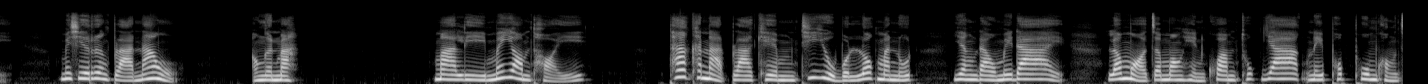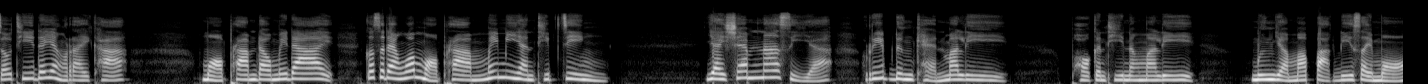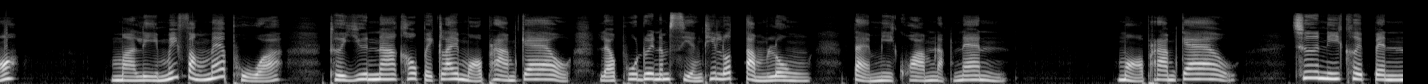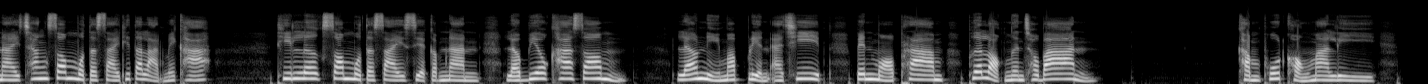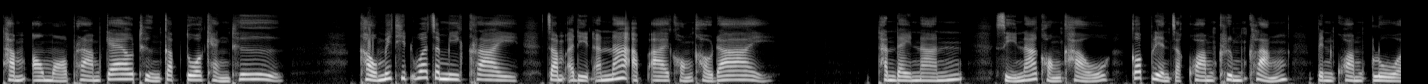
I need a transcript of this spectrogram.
ไม่ใช่เรื่องปลาเน่า เอาเงินมา มาลีไม่ยอมถอย ถ้าขนาดปลาเค็มที่อยู่บนโลกมนุษย์ยังเดาไม่ได้ แล้วหมอจะมองเห็นความทุกข์ยากในภพภูมิของเจ้าที่ได้อย่างไรคะ หมอพรามเดาไม่ได้ ก็แสดงว่าหมอพรามไม่มียันทิพย์จริง ยายแช่มหน้าเสีย รีบดึงแขนมาลี พอกันทีนางมาลี มึงอย่ามาปากดีใส่หมอ มาลีไม่ฟังแม่ผัว เธอยื่นหน้าเข้าไปใกล้หมอพรามแก้ว แล้วพูดด้วยน้ำเสียงที่ลดต่ำลง แต่มีความหนักแน่นหมอพรามแก้ว ชื่อนี้เคยเป็นนายช่างซ่อมมอเตอร์ไซค์ที่ตลาดไหมคะ ที่เลิกซ่อมมอเตอร์ไซค์เสียกำนัน แล้วเบี้ยวค่าซ่อม แล้วหนีมาเปลี่ยนอาชีพ เป็นหมอพรามเพื่อหลอกเงินชาวบ้านคำพูดของมาลีทำเอาหมอพรามแก้วถึงกับตัวแข็งทื่อ เขาไม่คิดว่าจะมีใครจำอดีตอันน่าอับอายของเขาได้ ทันใดนั้น สีหน้าของเขาก็เปลี่ยนจากความครึมขลังเป็นความกลัว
